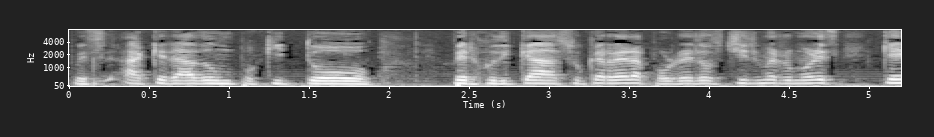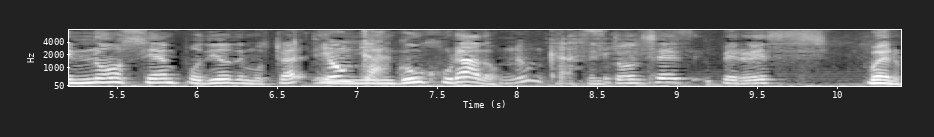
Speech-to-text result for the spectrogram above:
pues ha quedado un poquito perjudicada su carrera por los chismes, rumores que no se han podido demostrar Nunca. en ningún jurado. Nunca. Sí. Entonces, pero es, bueno,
